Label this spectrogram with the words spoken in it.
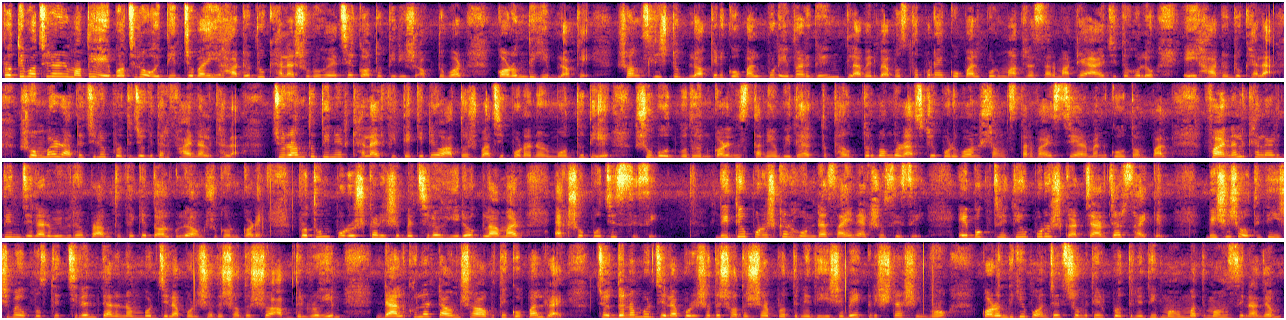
প্রতি বছরের মতো এই বছর ঐতিহ্যবাহী হাডুডু খেলা শুরু হয়েছে গত তিরিশ অক্টোবর করণদিঘি ব্লকে। সংশ্লিষ্ট ব্লকের গোপালপুর এভারগ্রিন ক্লাবের ব্যবস্থাপনায় গোপালপুর মাদ্রাসার মাঠে আয়োজিত হল এই হাডুডু খেলা। সোমবার রাতে ছিল প্রতিযোগিতার ফাইনাল খেলা। চূড়ান্ত দিনের খেলায় ফিতে কেটে ও আতশবাজি পোড়ানোর মধ্য দিয়ে শুভ উদ্বোধন করেন স্থানীয় বিধায়ক তথা উত্তরবঙ্গ রাষ্ট্রীয় পরিবহন সংস্থার vice chairman Gautam Pal. Final খেলার দিন জেলার বিভিন্ন প্রান্ত থেকে দলগুলো অংশগ্রহণ করে। প্রথম পুরস্কার হিসেবে ছিল হিরো গ্লামার একশো পঁচিশ সিসি, দ্বিতীয় পুরস্কার হোন্ডা সাইন একশো সিসি এবং তৃতীয় পুরস্কার চার্জার সাইকেল। বিশেষ অতিথি হিসেবে উপস্থিত ছিলেন তেরো নম্বর জেলা পরিষদের সদস্য আব্দুল রহিম, ডালখোলা টাউন সভাপতি গোপাল রায়, চোদ্দ নম্বর জেলা পরিষদের সদস্যর প্রতিনিধি হিসেবে কৃষ্ণা সিংহ, করণদিঘি পঞ্চায়েত সমিতির প্রতিনিধি মোহাম্মদ মহসিন আজম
